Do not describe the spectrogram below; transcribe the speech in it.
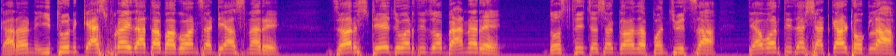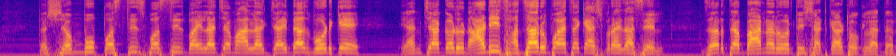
कारण इथून कॅश प्राईज आता भगवानसाठी असणार आहे. जर स्टेजवरती जो बॅनर आहे दोस्ती चषक दोन हजार पंचवीसचा त्यावरती जर षटकार ठोकला तर शंभू पस्तीस पस्तीस बैलाचे मालक जयदास बोडके यांच्याकडून अडीच हजार रुपयाचा कॅश प्राईज असेल जर त्या बॅनरवरती षटकार ठोकला तर.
